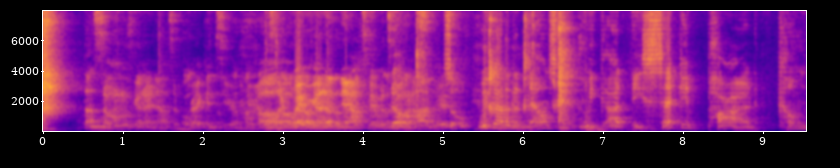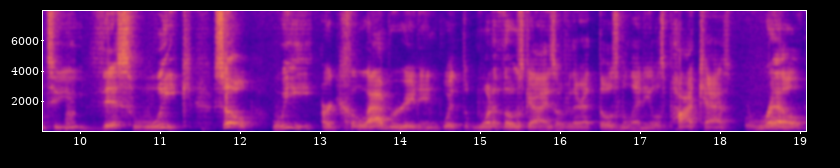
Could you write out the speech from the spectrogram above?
I thought Ooh. someone was gonna announce a pregnancy earlier. I was Oh, like, wait, no, we got no, an no, no. announcement. What's No, going on, dude? so we got an announcement. We got a second pod coming to you this week. So we are collaborating with one of those guys over there at Those Millennials podcast, Rel.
